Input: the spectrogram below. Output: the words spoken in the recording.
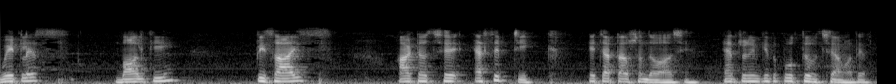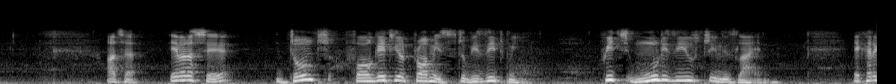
ওয়েটলেস বাল্কি প্রিসাইজ আরটা হচ্ছে অ্যাসেপটিক এই চারটা অপশন দেওয়া আছে। অ্যান্টোনিম কিন্তু পড়তে হচ্ছে আমাদের। আচ্ছা এবার আসছে don't forget your promise to visit me which mood is used in this line এখানে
